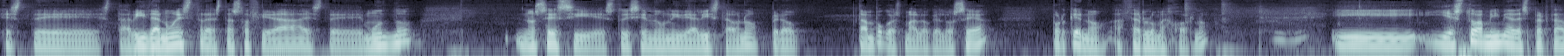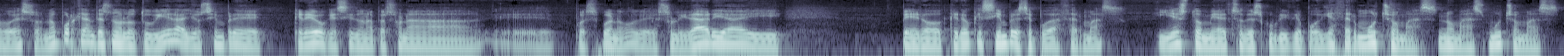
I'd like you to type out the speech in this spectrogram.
este, esta vida nuestra, esta sociedad, este mundo, no sé si estoy siendo un idealista o no, pero tampoco es malo que lo sea. ¿Por qué no hacerlo mejor, no? Y, y esto a mí me ha despertado eso. No porque antes no lo tuviera, yo siempre creo que he sido una persona, eh, pues bueno, eh, solidaria, y, pero creo que siempre se puede hacer más. Y esto me ha hecho descubrir que podía hacer mucho más, no más, mucho más.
